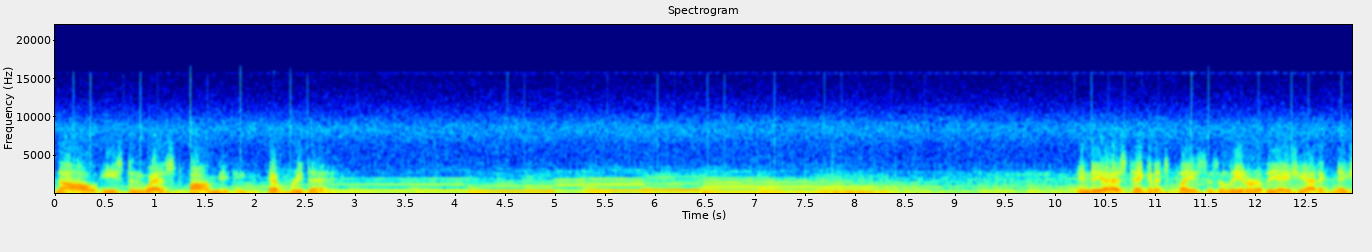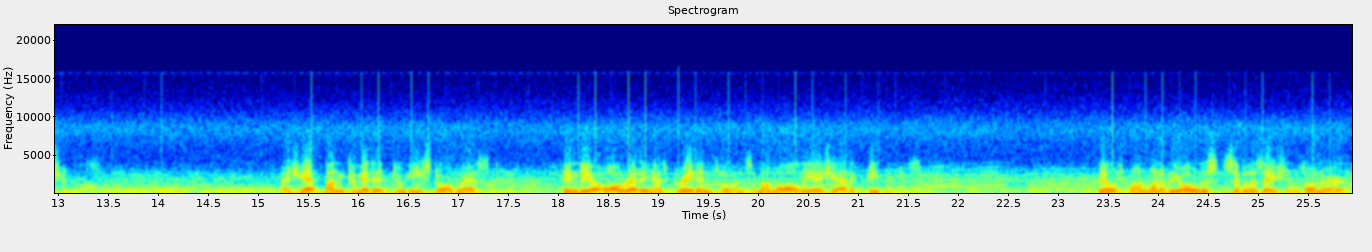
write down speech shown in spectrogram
Now East and West are meeting every day. India has taken its place as a leader of the Asiatic nations. As yet uncommitted to East or West, India already has great influence among all the Asiatic peoples. Built on one of the oldest civilizations on earth,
